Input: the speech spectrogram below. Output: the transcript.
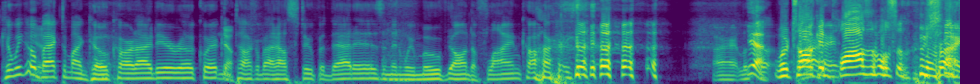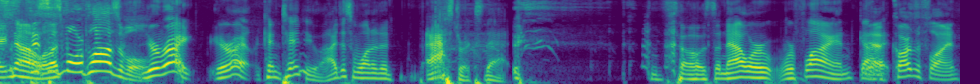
Can we go Yeah. back to my go kart idea real quick No. and talk about how stupid that is, and then we moved on to flying cars? All right. Let's Yeah. go- We're talking all right. plausible solutions. right. No, this well, is more plausible. You're right. You're right. Continue. I just wanted to asterisk that. so so now we're we're flying. Got yeah, it. cars are flying.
